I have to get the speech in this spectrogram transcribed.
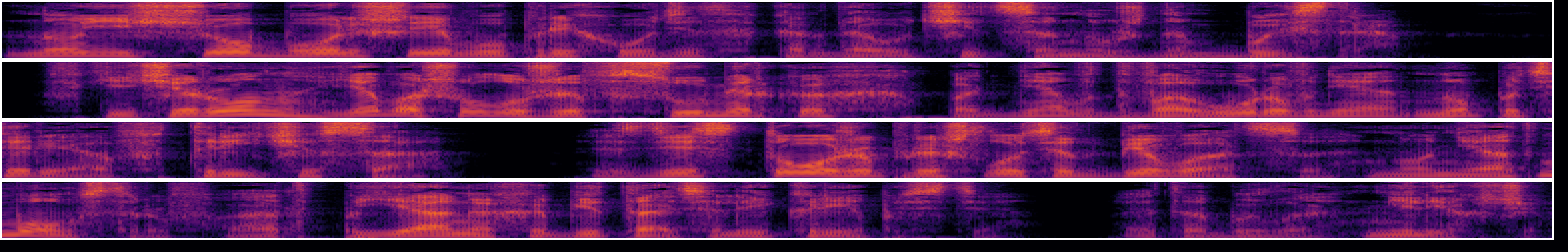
Но еще больше его приходит, когда учиться нужно быстро. В Кичерон я вошел уже в сумерках, подняв два уровня, но потеряв три часа. Здесь тоже пришлось отбиваться, но не от монстров, а от пьяных обитателей крепости. Это было не легче.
